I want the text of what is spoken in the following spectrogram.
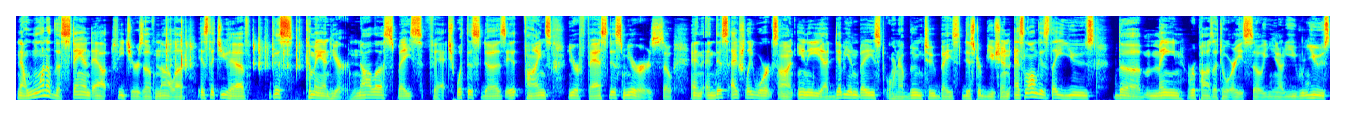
Now, one of the standout features of Nala is that you have this command here, Nala space fetch. What this does, it finds your fastest mirrors. So, and, and this actually works on any uh, Debian-based or an Ubuntu-based distribution, as long as they use the main repositories. So, you know, you use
